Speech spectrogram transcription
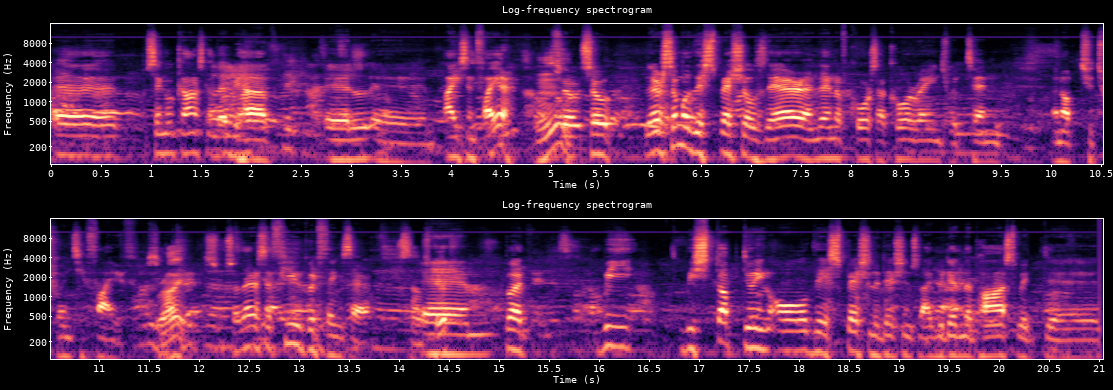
uh, single cask, and then we have uh, uh, Ice and Fire. So so there are some of the specials there, and then of course our core range with 10 and up to 25. So, Right. so, so there's a few good things there. Sounds good. Um, but we we stopped doing all the special editions like we did in the past with uh,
